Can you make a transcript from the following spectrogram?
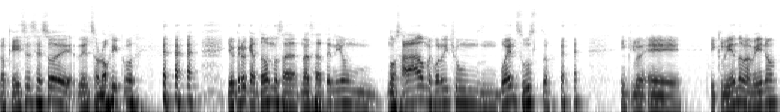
lo que dices eso de- del zoológico, yo creo que a todos nos ha, nos ha tenido nos ha dado, mejor dicho, un buen susto, Inclu- eh, incluyéndome a mí, ¿no?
